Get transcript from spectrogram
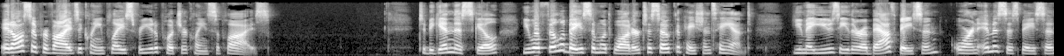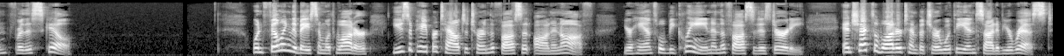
It also provides a clean place for you to put your clean supplies. To begin this skill, you will fill a basin with water to soak the patient's hand. You may use either a bath basin or an emesis basin for this skill. When filling the basin with water, use a paper towel to turn the faucet on and off. Your hands will be clean and the faucet is dirty. And check the water temperature with the inside of your wrist.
